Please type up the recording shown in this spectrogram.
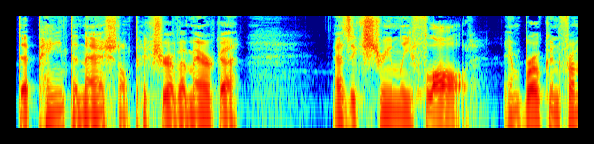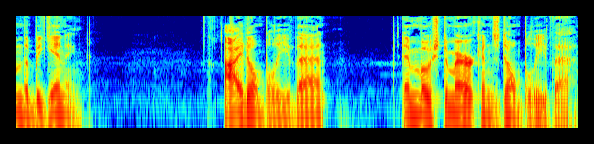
that paint the national picture of America as extremely flawed and broken from the beginning. I don't believe that, and most Americans don't believe that.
